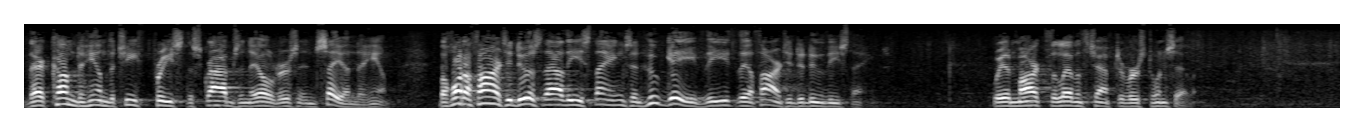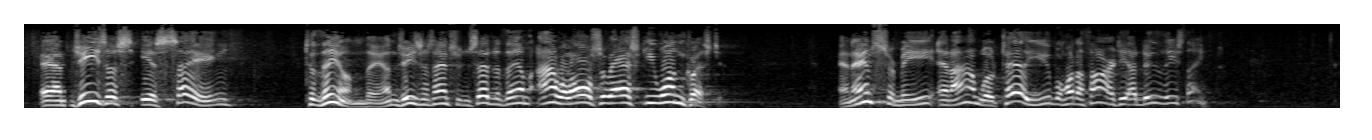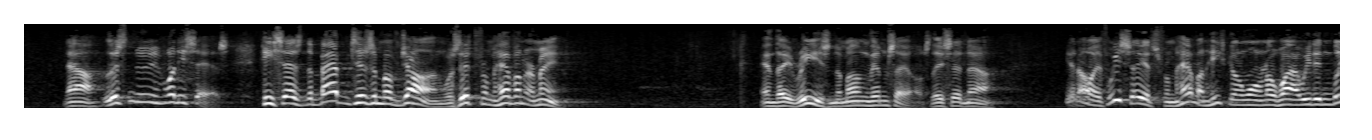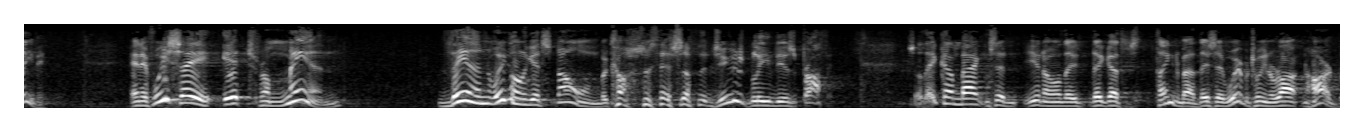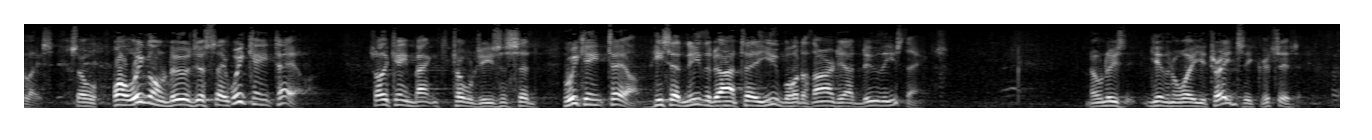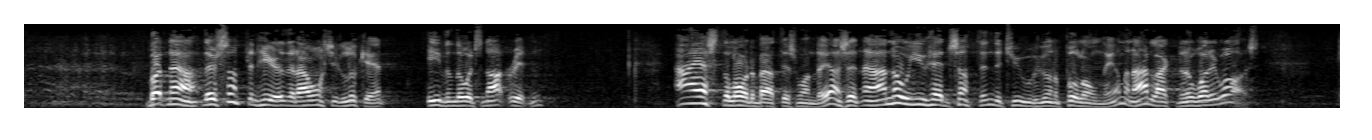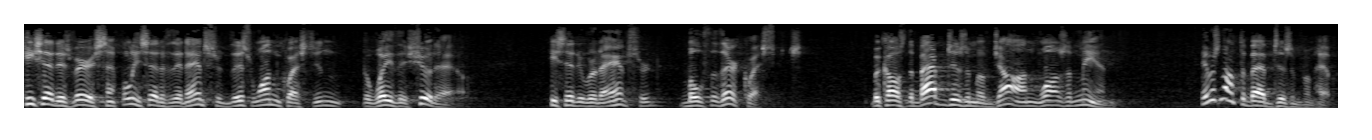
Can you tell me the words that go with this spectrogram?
there come to him the chief priests, the scribes, and the elders, and say unto him, But what authority doest thou these things, and who gave thee the authority to do these things? We're in Mark, the 11th chapter, verse 27. And Jesus is saying to them then, Jesus answered and said to them, I will also ask you one question. And answer me, and I will tell you by what authority I do these things. Now, listen to what he says. He says, The baptism of John, was it from heaven or man? And they reasoned among themselves. They said, Now, you know, if we say it's from heaven, he's going to want to know why we didn't believe him. And if we say it's from men, then we're going to get stoned because that's something the Jews believed he is a prophet. So they come back and said, you know, they, they got thinking about it. They said, we're between a rock and a hard place. So what we're going to do is just say, we can't tell. So they came back and told Jesus, said, we can't tell. He said, neither do I tell you what authority I do these things. No Nobody's giving away your trade secrets, is it? But now, there's something here that I want you to look at, even though it's not written. I asked the Lord about this one day. I said, Now I know you had something that you were going to pull on them, and I'd like to know what it was. He said it's very simple. He said if they'd answered this one question the way they should have, he said it would have answered both of their questions. Because the baptism of John was of men. It was not the baptism from heaven.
